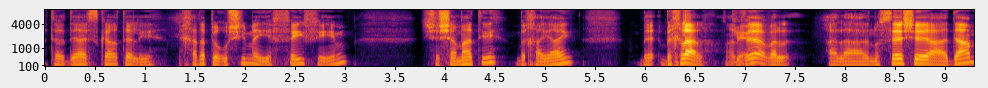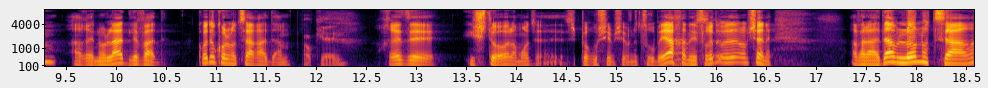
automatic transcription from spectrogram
אתה יודע, הזכרת לי, אחד הפירושים היפהפיים ששמעתי בחיי, ב- בכלל, על כן. זה, אבל על הנושא שהאדם הרי נולד לבד. קודם כל נוצר האדם, אוקיי. אחרי זה אשתו, למרות שיש פירושים שהם נוצרו ביחד, נפרדו, לא משנה. אבל האדם לא נוצר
